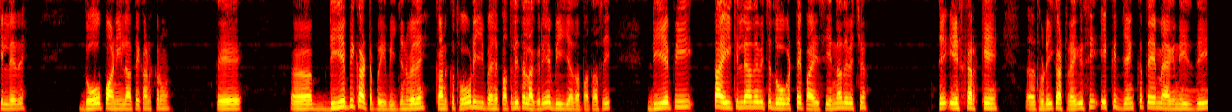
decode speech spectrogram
ਕਿੱਲੇ ਦੇ, ਦੋ ਪਾਣੀ ਲਾਤੇ ਕਣਕ ਨੂੰ ਤੇ ਡੀਏਪੀ ਘੱਟ ਪਈ ਬੀਜਣ ਵੇਲੇ, ਕਣਕ ਥੋੜੀ ਜਿਹੀ ਵੈਸੇ ਪਤਲੀ ਤਾਂ ਲੱਗ ਰਹੀ ਹੈ, ਬੀਜ ਜ਼ਿਆਦਾ ਪਤਾ ਸੀ। ਡੀਏਪੀ 2.5 ਕਿੱਲਿਆਂ ਦੇ ਵਿੱਚ ਦੋ ਗੱਟੇ ਪਾਏ ਸੀ ਇਹਨਾਂ ਦੇ ਵਿੱਚ ਤੇ ਇਸ ਕਰਕੇ ਥੋੜੀ ਘੱਟ ਰਹਿ ਗਈ ਸੀ, ਇੱਕ ਜ਼ਿੰਕ ਤੇ ਮੈਗਨੀਜ਼ ਦੀ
